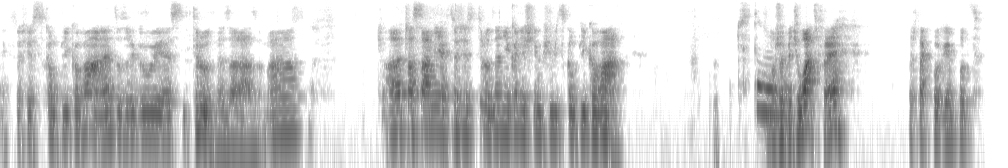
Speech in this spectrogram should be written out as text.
Jak coś jest skomplikowane, to z reguły jest i trudne zarazem. A, ale czasami jak coś jest trudne, niekoniecznie musi być skomplikowane. Może być łatwe, że tak powiem, pod,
